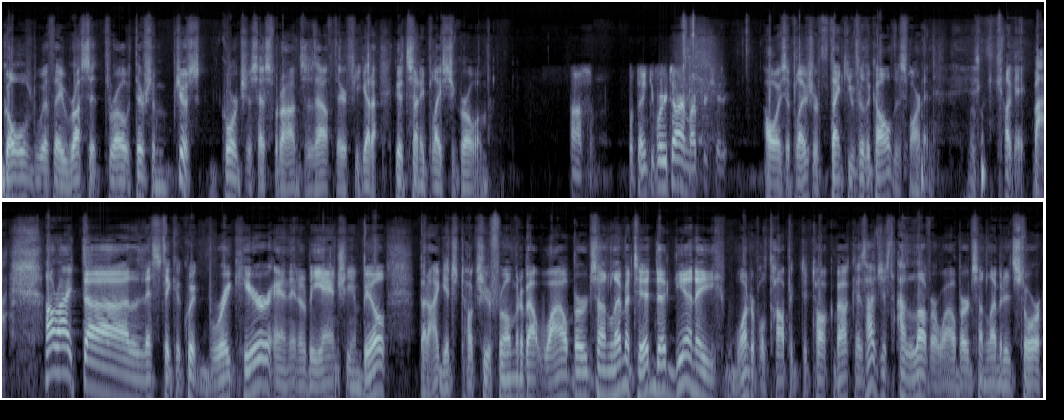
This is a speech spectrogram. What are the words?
gold with a russet throat. There's some just gorgeous Esperanzas out there if you got a good sunny place to grow them. Awesome. Well, thank you for your time. I appreciate it. Always a pleasure. Thank you for the call this morning. okay, bye. All right, uh, let's take a quick break here, and then it'll be Angie and Bill but I get to talk to you for a moment about Wild Birds Unlimited. Again, a wonderful topic to talk about because I just, I love our Wild Birds Unlimited store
